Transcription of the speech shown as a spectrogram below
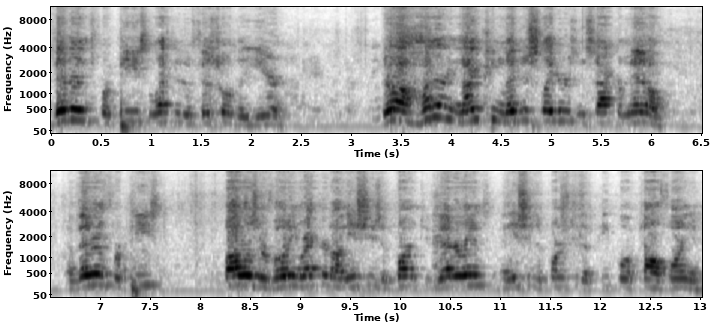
Veterans for Peace elected official of the year. There are 119 legislators in Sacramento. A Veteran for Peace follows their voting record on issues important to veterans and issues important to the people of California.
